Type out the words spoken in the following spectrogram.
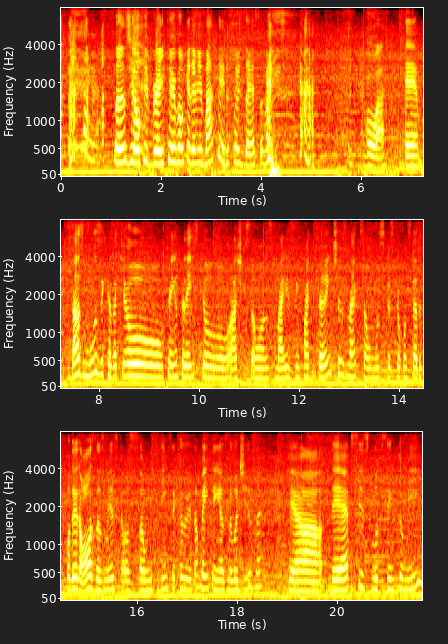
Fãs de Oath Breaker vão querer me bater depois dessa, mas. Boa. É, das músicas, aqui eu tenho três que eu acho que são as mais impactantes, né? Que são músicas que eu considero poderosas mesmo, que elas são intrínsecas e também tem as melodias, né? Que é a The Epsis Looks Into Me,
